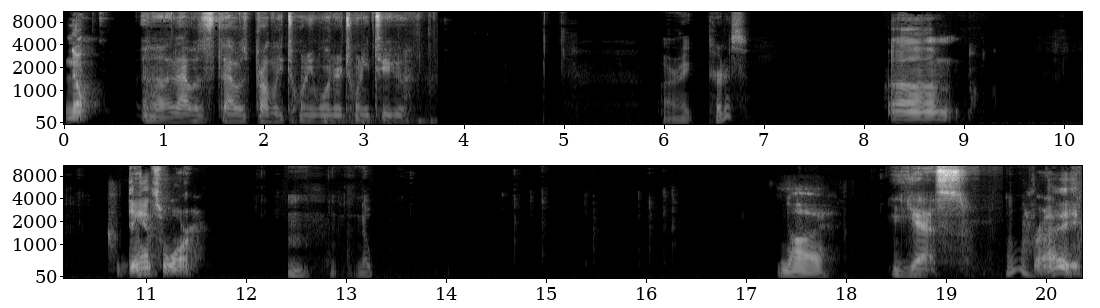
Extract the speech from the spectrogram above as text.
No. Uh, that was that was probably twenty one or twenty two. All right, Curtis. Um, Dance War. Mm, nope. No. Yes. Oh, Right.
